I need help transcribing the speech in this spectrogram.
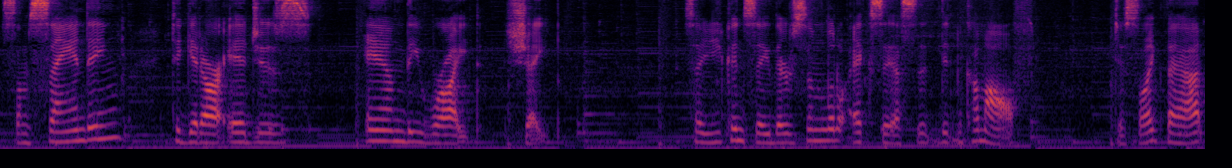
some sanding to get our edges in the right shape. So you can see there's some little excess that didn't come off, just like that.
